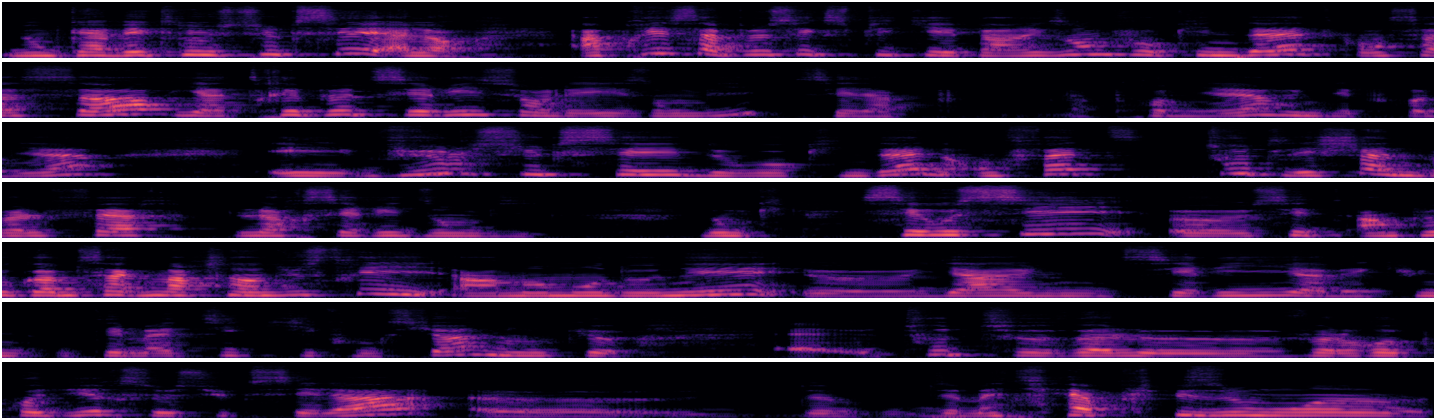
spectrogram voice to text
donc avec le succès, alors après ça peut s'expliquer. Par exemple, Walking Dead, quand ça sort, il y a très peu de séries sur les zombies. C'est la, première, une des premières. Et vu le succès de Walking Dead, en fait, toutes les chaînes veulent faire leur série de zombies. Donc c'est aussi, euh, c'est un peu comme ça que marche l'industrie. À un moment donné, euh, il y a une série avec une thématique qui fonctionne, donc toutes veulent, reproduire ce succès-là de, de, manière plus ou moins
